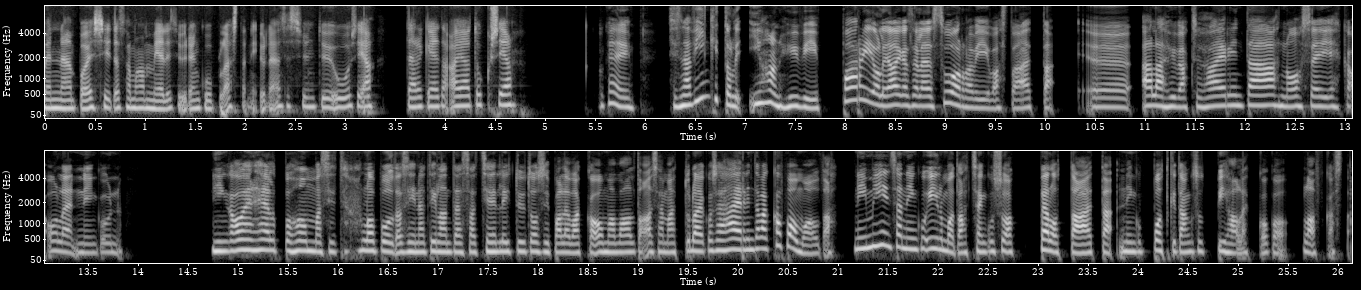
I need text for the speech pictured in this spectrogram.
mennään pois siitä samanmielisyyden kuplasta, niin yleensä syntyy uusia tärkeitä ajatuksia. Okei. Siis nämä vinkit oli ihan hyviä. Pari oli aika sellainen suoraviivasta, että öö, älä hyväksy häirintää. No se ei ehkä ole niin kuin – niin kauhean helppo homma sit lopulta siinä tilanteessa, että siihen liittyy tosi paljon vaikka oma valta-asema, että tuleeko se häirintä vaikka pomolta. Niin mihin sä niinku ilmoitat sen, kun sua pelottaa, että niinku potkitaanko sut pihalle koko lafkasta.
